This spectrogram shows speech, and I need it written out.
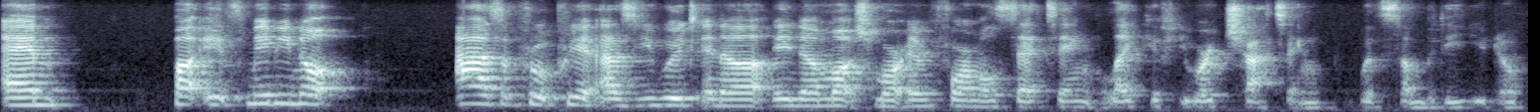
Um, but it's maybe not as appropriate as you would in a in a much more informal setting, like if you were chatting with somebody you know.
